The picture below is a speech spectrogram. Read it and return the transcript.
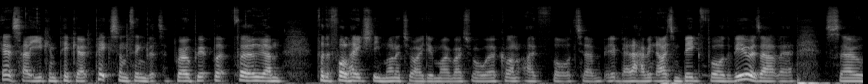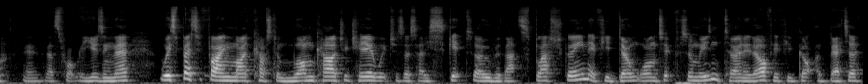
yeah, so you can pick a pick something that's appropriate. But for um, for the full HD monitor, I do my most of my work on. I thought um, it better have it nice and big for the viewers out there. So that's what we're using there. We're specifying my custom ROM cartridge here, which, as I say, skips over that splash screen. If you don't want it for some reason, turn it off. If you've got a better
